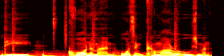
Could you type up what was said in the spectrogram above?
The cornerman wasn't Kamaru Usman.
